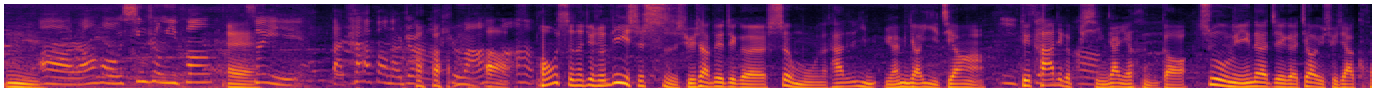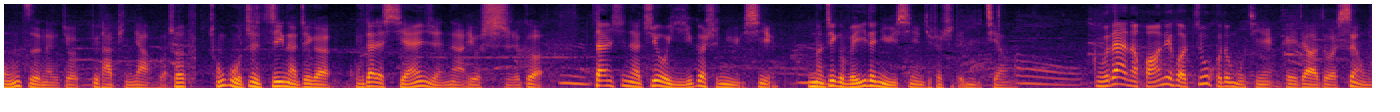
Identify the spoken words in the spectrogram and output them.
嗯啊，然后兴盛一方，哎，所以。把它放到这儿了，是吗？啊，同时呢，就是历史史学上对这个圣母呢，她原名叫易江啊，对她这个评价也很高。著名的这个教育学家孔子呢，就对她评价说：从古至今呢，这个古代的贤人呢有十个，嗯，但是呢，只有一个是女性。那么这个唯一的女性就是指的易江。哦，古代呢，皇帝或诸侯的母亲可以叫做圣母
